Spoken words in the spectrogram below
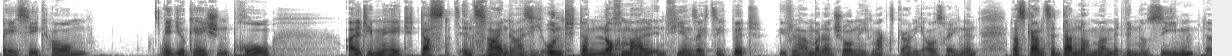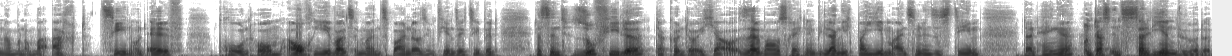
Basic, Home, Education, Pro, Ultimate, das in 32 und dann nochmal in 64-Bit. Wie viel haben wir dann schon? Ich mag es gar nicht ausrechnen. Das Ganze dann nochmal mit Windows 7. Dann haben wir nochmal 8, 10 und 11 Pro und Home. Auch jeweils immer in 32 und 64-Bit. Das sind so viele, da könnt ihr euch ja selber ausrechnen, wie lange ich bei jedem einzelnen System dann hänge und das installieren würde.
